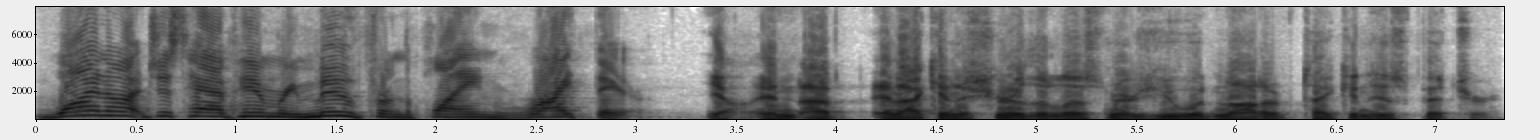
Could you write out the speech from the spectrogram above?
why not just have him removed from the plane right there? Yeah, and I, and I can assure the listeners you would not have taken his picture.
